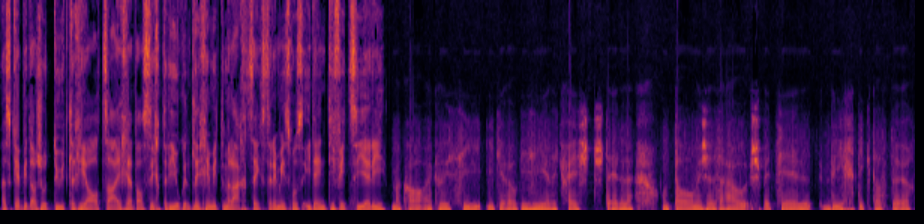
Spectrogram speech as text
Es gäbe da schon deutliche Anzeichen, dass sich der Jugendliche mit dem Rechtsextremismus identifiziere. Man kann eine gewisse Ideologisierung feststellen und darum ist es auch speziell wichtig, dass dort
